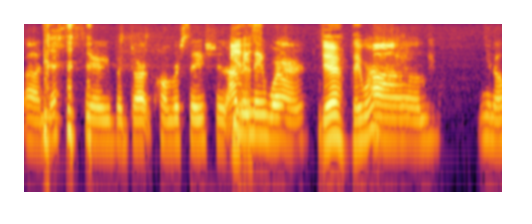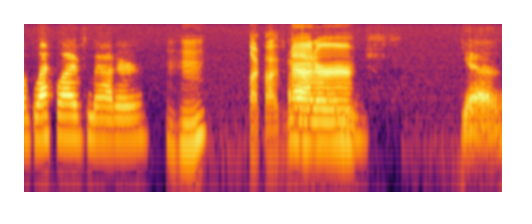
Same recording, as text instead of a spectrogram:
uh, necessary but dark conversation. I Yes. mean, they were. Yeah, they were. Um, you know, Black Lives Matter. mm-hmm. Black Lives Matter. Um, yeah.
